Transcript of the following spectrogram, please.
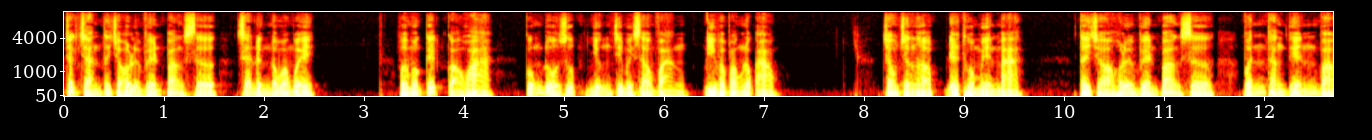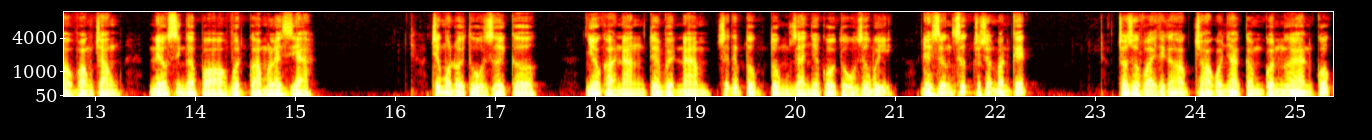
chắc chắn thầy trò huấn luyện viên Park Hang-seo sẽ đứng đầu bảng B. Với một kết quả hòa cũng đủ giúp những chiến binh sao vàng đi vào vòng knock-out. Trong trường hợp để thua Myanmar, thầy trò huấn luyện viên Park Hang-seo vẫn thẳng tiến vào vòng trong nếu Singapore vượt qua Malaysia. Trước một đối thủ dưới cơ, nhiều khả năng tuyển Việt Nam sẽ tiếp tục tung ra nhiều cầu thủ dự bị để dưỡng sức cho trận bán kết. Cho dù vậy thì các học trò của nhà cầm quân người Hàn Quốc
